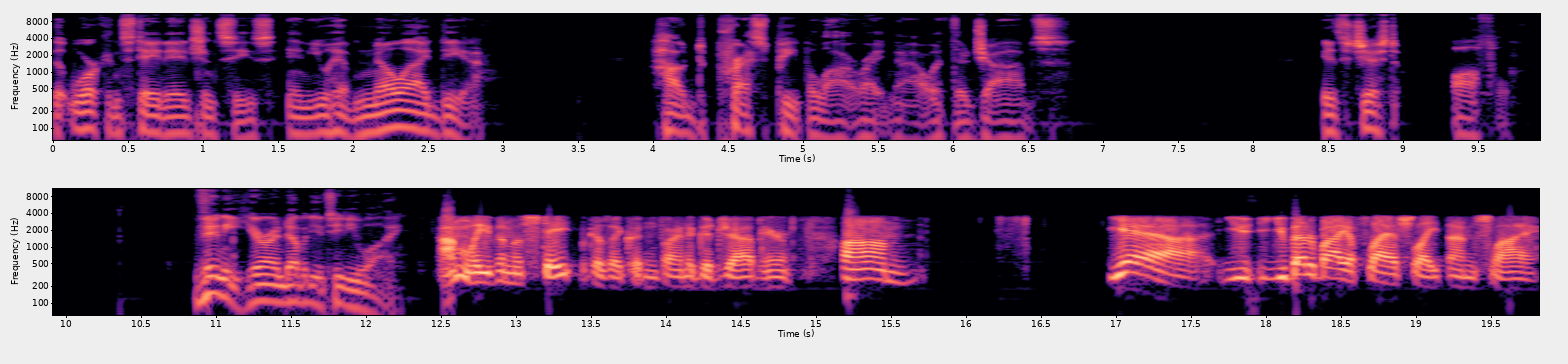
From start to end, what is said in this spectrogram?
that work in state agencies, and you have no idea how depressed people are right now at their jobs. It's just awful. Vinny, you're on WTDY. I'm leaving the state because I couldn't find a good job here. Um, yeah, you you better buy a flashlight then, Sly,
